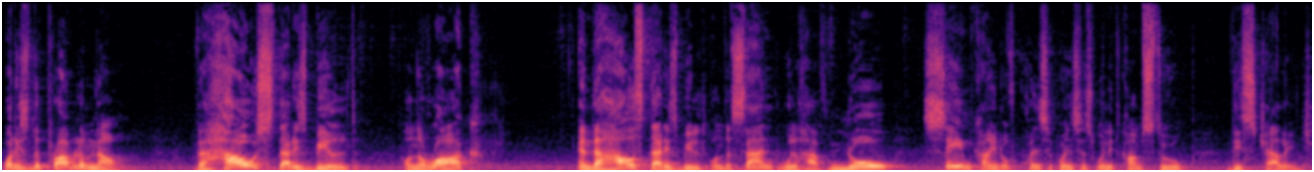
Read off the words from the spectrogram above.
What is the problem now? The house that is built on a rock and the house that is built on the sand will have no same kind of consequences when it comes to this challenge.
